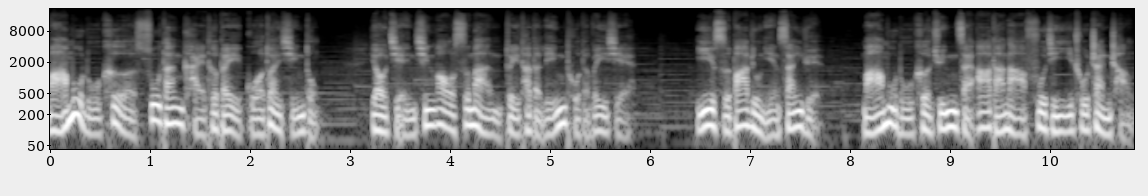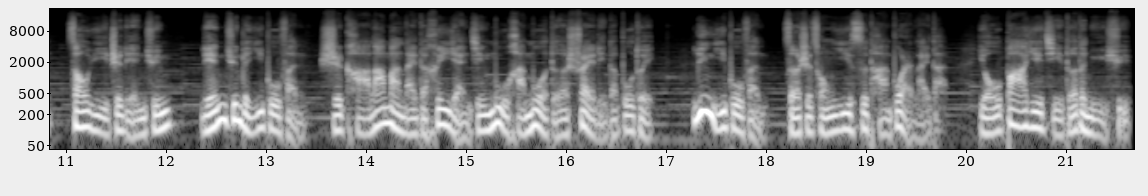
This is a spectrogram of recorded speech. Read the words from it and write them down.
马穆鲁克苏丹凯特贝果断行动，要减轻奥斯曼对他的领土的威胁。一四八六年三月，马穆鲁克军在阿达纳附近一处战场遭遇一支联军，联军的一部分是卡拉曼来的黑眼睛穆罕默德率领的部队，另一部分则是从伊斯坦布尔来的。由巴耶济德的女婿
